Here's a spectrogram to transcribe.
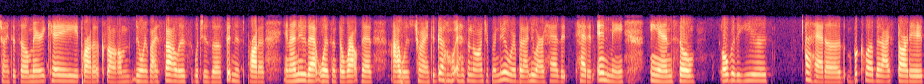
trying to sell Mary Kay products, um doing ViSalus, which is a fitness product, and I knew that wasn't the route that I was trying to go as an entrepreneur, but I knew I had it had it in me. And so over the years I had a book club that I started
